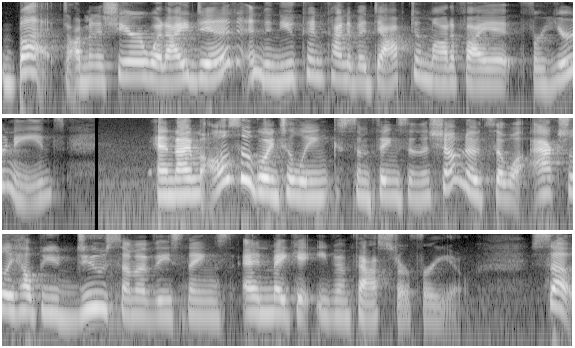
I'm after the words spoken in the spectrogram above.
But I'm going to share what I did, and then you can kind of adapt and modify it for your needs. And I'm also going to link some things in the show notes that will actually help you do some of these things and make it even faster for you. So,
